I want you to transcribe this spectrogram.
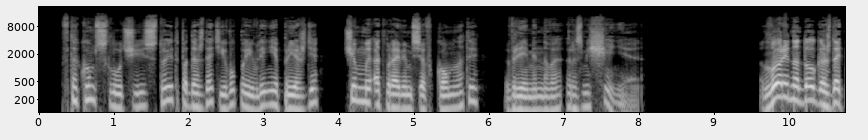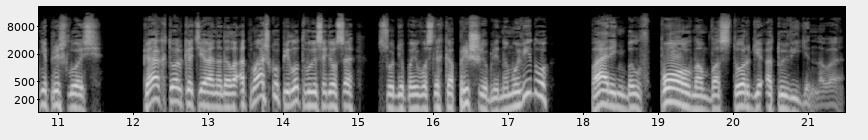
— В таком случае стоит подождать его появления прежде, чем мы отправимся в комнаты временного размещения. Лорина долго ждать не пришлось. Как только Тиана дала отмашку, пилот высадился, Судя по его слегка пришибленному виду, парень был в полном восторге от увиденного.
